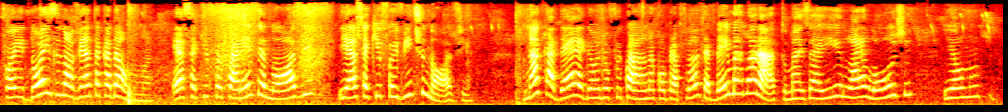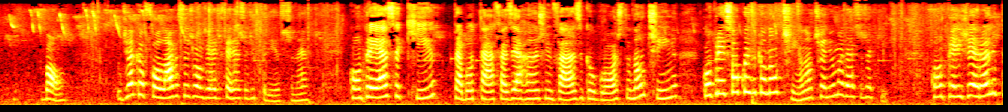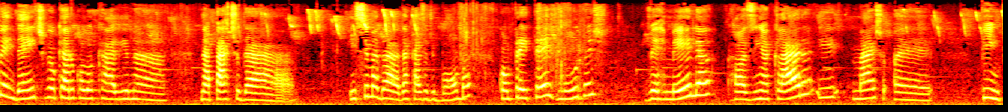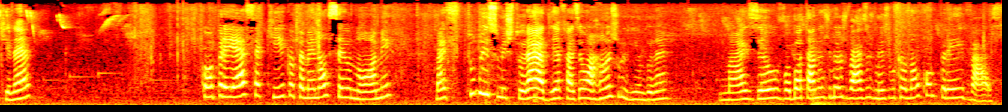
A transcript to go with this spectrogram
Foi R$2,90 cada uma. Essa aqui foi 49 e essa aqui foi 29. Na Cadeg, onde eu fui com a Ana comprar planta, é bem mais barato. Mas aí lá é longe e eu não... Bom, o dia que eu for lá, vocês vão ver a diferença de preço, né? Comprei essa aqui pra botar, fazer arranjo em vaso, que eu gosto. Não tinha. Comprei só coisa que eu não tinha. Não tinha nenhuma dessas aqui. Comprei gerânio pendente, que eu quero colocar ali na, na parte da... Em cima da, da casa de bomba. Comprei três mudas. Vermelha, rosinha clara e mais é, pink, né? Comprei essa aqui, que eu também não sei o nome. Mas tudo isso misturado ia fazer um arranjo lindo, né? Mas eu vou botar nos meus vasos mesmo, que eu não comprei vaso.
